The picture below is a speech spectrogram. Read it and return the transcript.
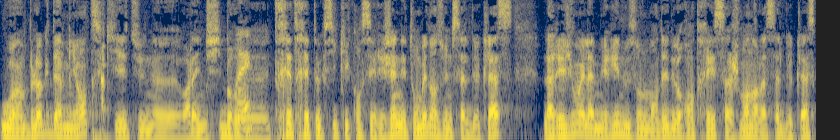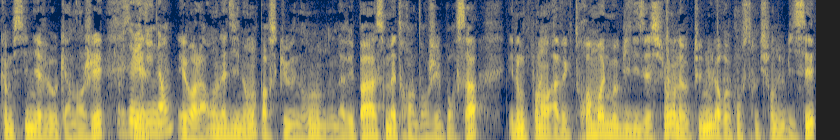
où un bloc d'amiante qui est une, voilà, une fibre très très toxique et cancérigène est tombé dans une salle de classe. La région et la mairie nous ont demandé de rentrer sagement dans la salle de classe comme s'il n'y avait aucun danger. Vous avez dit non? Et voilà, on a dit non parce que non, on n'avait pas à se mettre en danger pour ça. Et donc pendant, avec trois mois de mobilisation, on a obtenu la reconstruction du lycée.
